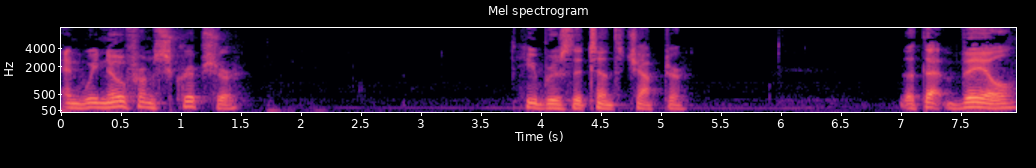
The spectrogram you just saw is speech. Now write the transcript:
And we know from Scripture, Hebrews, the 10th chapter, that that veil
